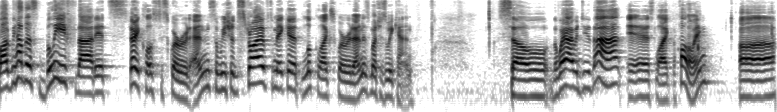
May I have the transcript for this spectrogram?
But we have this belief that it's very close to square root n, so we should strive to make it look like square root n as much as we can. So the way I would do that is like the following. Uh,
